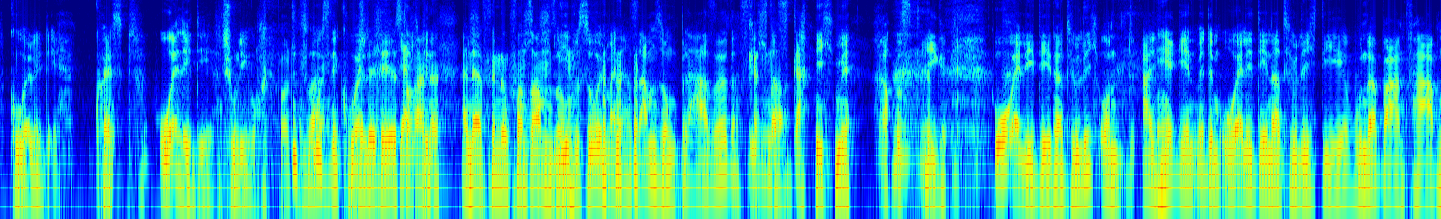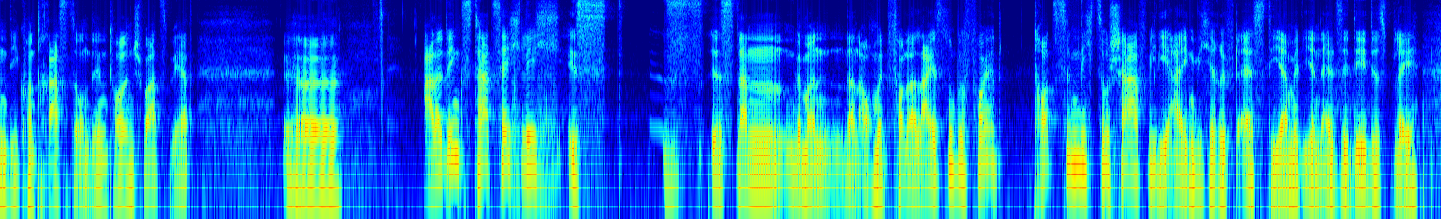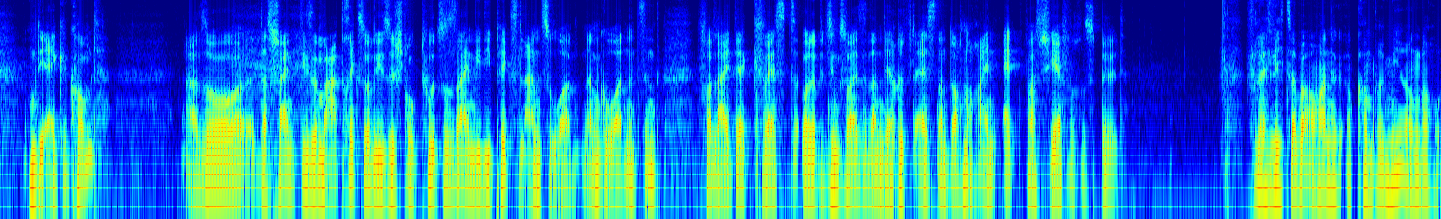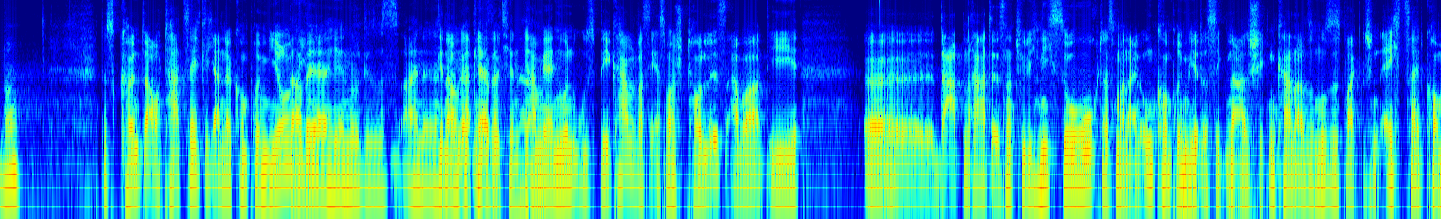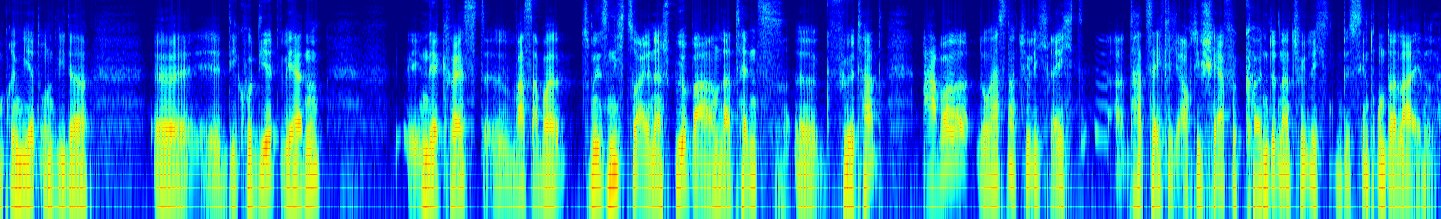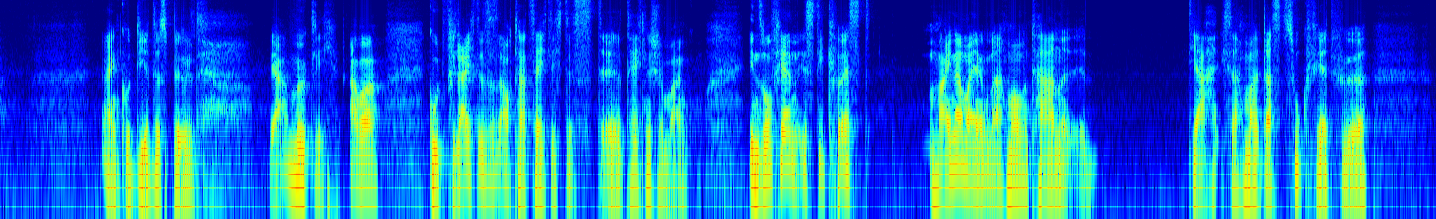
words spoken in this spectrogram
QLED. Quest OLED, Entschuldigung. Ich wollte schon sagen. QLED ist ja, doch eine, bin, eine Erfindung von Samsung. Ich lebe so in meiner Samsung-Blase, dass genau. ich das gar nicht mehr rauskriege. OLED natürlich und einhergehend mit dem OLED natürlich die wunderbaren Farben, die Kontraste und den tollen Schwarzwert. Äh, allerdings tatsächlich ist es dann, wenn man dann auch mit voller Leistung befeuert, trotzdem nicht so scharf wie die eigentliche Rift S, die ja mit ihrem LCD-Display um die Ecke kommt. Also das scheint diese Matrix oder diese Struktur zu sein, wie die Pixel angeordnet sind, verleiht der Quest oder beziehungsweise dann der Rift S dann doch noch ein etwas schärferes Bild. Vielleicht liegt es aber auch an der Komprimierung noch, oder? Das könnte auch tatsächlich an der Komprimierung Da wir ja hier nur dieses eine genau, wir, ja gesagt, Kärbelchen wir haben ja nur ein USB-Kabel, was erstmal toll ist, aber die äh, Datenrate ist natürlich nicht so hoch, dass man ein unkomprimiertes Signal schicken kann. Also muss es praktisch in Echtzeit komprimiert und wieder äh, dekodiert werden in der Quest, was aber zumindest nicht zu einer spürbaren Latenz äh, geführt hat. Aber du hast natürlich recht, tatsächlich auch die Schärfe könnte natürlich ein bisschen drunter leiden. Ein kodiertes Bild. Ja, möglich. Aber gut, vielleicht ist es auch tatsächlich das äh, technische Manko. Insofern ist die Quest meiner Meinung nach momentan, äh, ja, ich sag mal, das Zugpferd für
